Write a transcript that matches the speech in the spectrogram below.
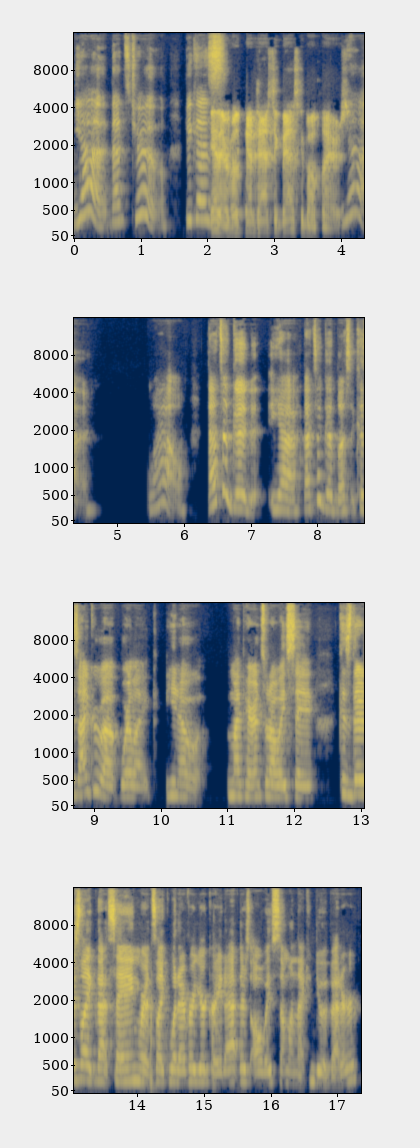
yeah, that's true. Because Yeah, they're both fantastic basketball players. Yeah. Wow. That's a good yeah, that's a good lesson cuz I grew up where like, you know, my parents would always say cuz there's like that saying where it's like whatever you're great at, there's always someone that can do it better.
